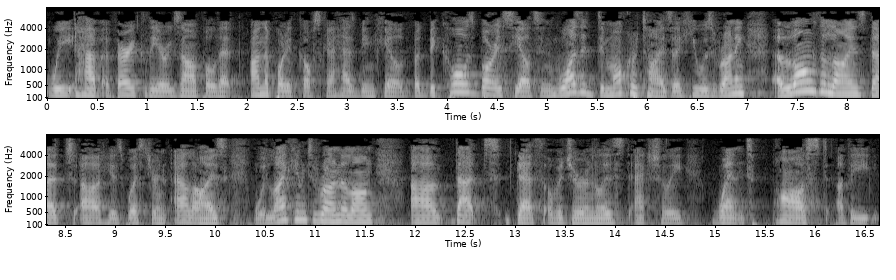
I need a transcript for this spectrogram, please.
we have a very clear example that Anna Politkovskaya has been killed. But because Boris Yeltsin was a democratizer, he was running along the lines that uh, his Western allies would like him to run along. Uh, that death of a journalist actually went past the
